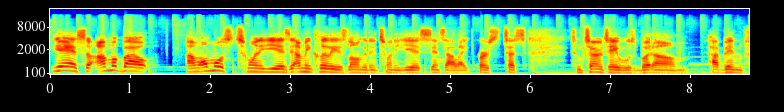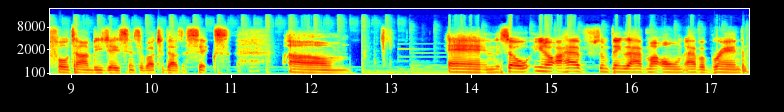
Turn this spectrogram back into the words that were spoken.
yeah so i'm about i'm almost 20 years i mean clearly it's longer than 20 years since i like first touched some turntables but um i've been full-time dj since about 2006 Okay. um and so you know i have some things i have my own i have a brand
